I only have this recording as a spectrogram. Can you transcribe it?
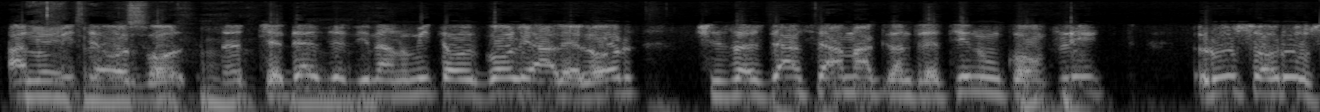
anumite orgoli, să... să cedeze din anumite orgolii ale lor și să-și dea seama că întrețin un conflict ruso-rus,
